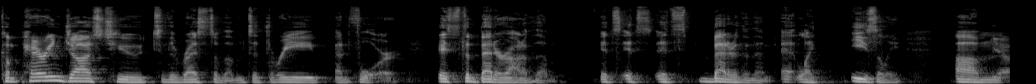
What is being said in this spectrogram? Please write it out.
comparing Jaws two to the rest of them to three and four, it's the better out of them. It's it's it's better than them, eh, like easily. Um, Yeah.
